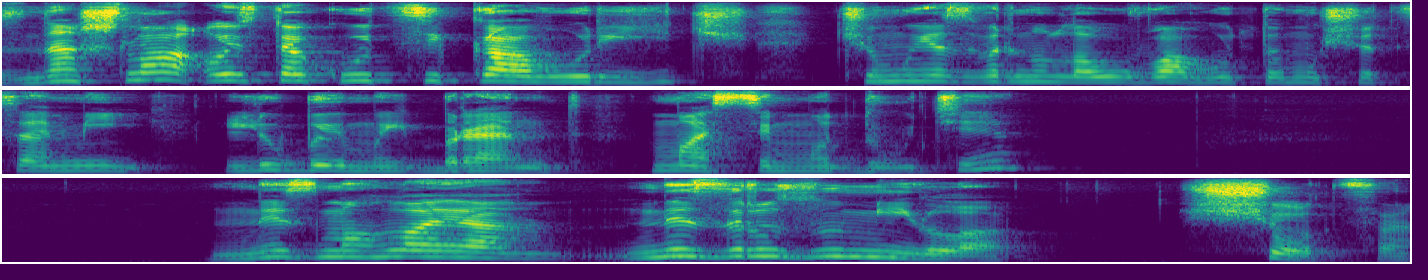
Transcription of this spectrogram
Знайшла ось таку цікаву річ. Чому я звернула увагу? Тому що це мій любимий бренд Massimo Dutti. Не змогла я, не зрозуміла, що це.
